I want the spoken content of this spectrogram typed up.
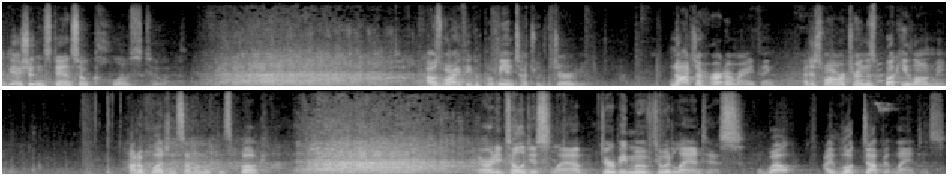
Maybe I shouldn't stand so close to it. I was wondering if you could put me in touch with Derby. Not to hurt him or anything. I just want to return this book he loaned me. How to bludgeon someone with this book. I already told you, Slab. Derby moved to Atlantis. Well, I looked up Atlantis.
